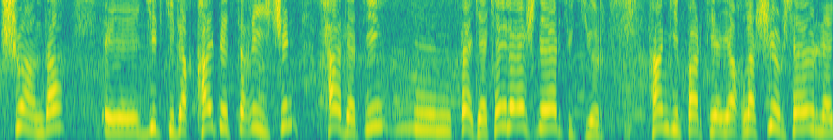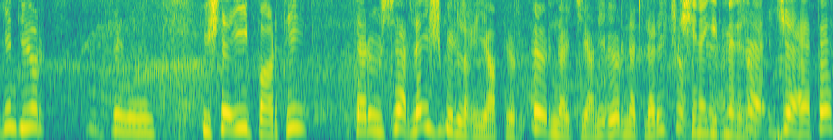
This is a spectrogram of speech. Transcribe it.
Şu anda e, gitgide kaybettiği için HDP e, PKK ile eşdeğer tutuyor. Hangi partiye yaklaşıyorsa örneğin diyor e, işte İyi Parti teröristlerle işbirliği yapıyor. Örnek yani örnekleri çok. İşine gitmediği zaman. CHP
